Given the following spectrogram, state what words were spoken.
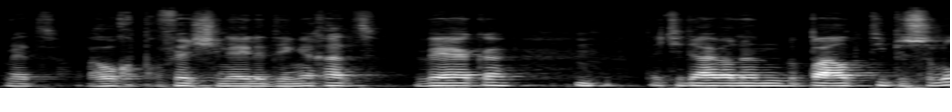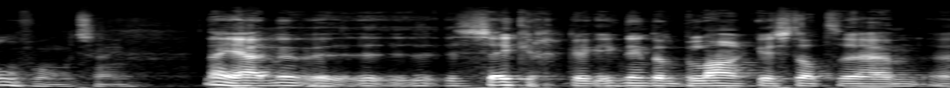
met hoge professionele dingen gaat werken, dat je daar wel een bepaald type salon voor moet zijn. Nou ja, eh, eh, zeker. Kijk, ik denk dat het belangrijk is dat, ehm, eh,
